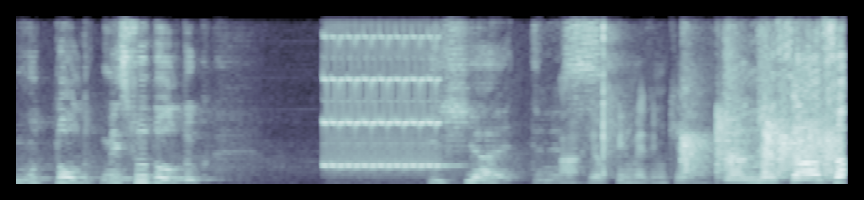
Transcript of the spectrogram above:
Mutlu olduk, mesut olduk. İhya ettiniz. ah yok bilmediğim kelime. Canına sağ olsun.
